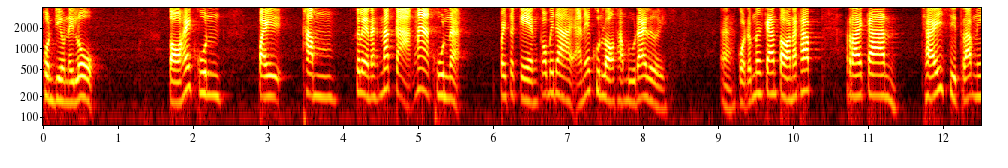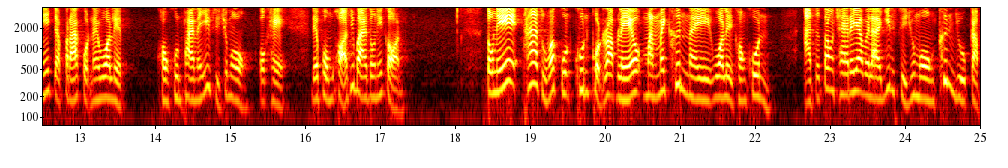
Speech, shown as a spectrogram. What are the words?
คนเดียวในโลก ต่อให้คุณไปทำก็เลยนะหน้ากากหน้าคุณอะไปสแกนก็ไม่ได้ อันนี้คุณลองทำดูได้เลยอะกดดำเนินการต่อนะครับ รายการใช้สิทธิ์รับนี้จะปรากฏใน wallet ของคุณภายใน 24 ชั่วโมง โอเค เดี๋ยวผมขออธิบายตรงนี้ก่อน ตรงนี้ถ้าสมมติว่าคุณคุณกดรับแล้ว มันไม่ขึ้นใน wallet ของคุณ อาจจะต้องใช้ระยะเวลา 24 ชั่วโมง ขึ้นอยู่กับ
